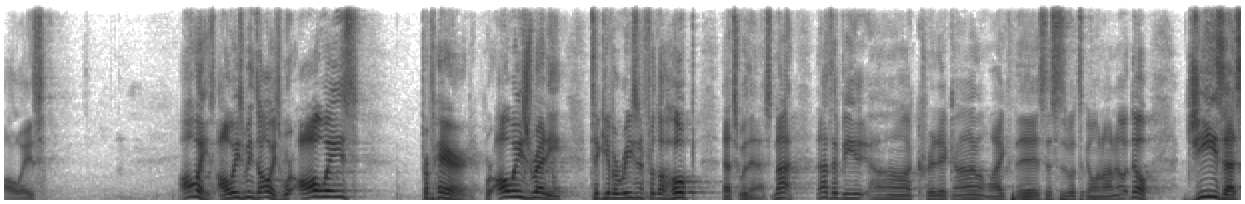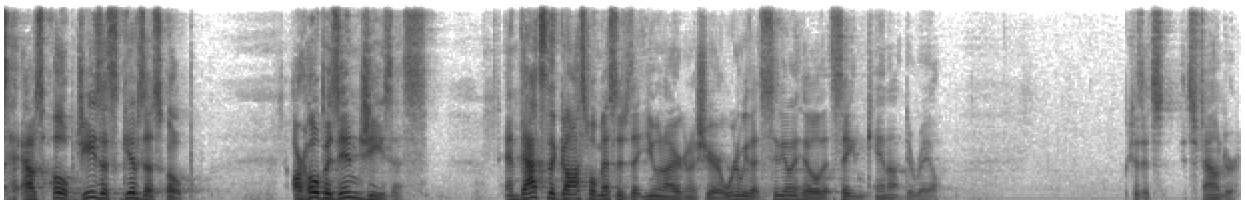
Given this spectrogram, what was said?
Always. Always. Always means always. We're always prepared. We're always ready to give a reason for the hope that's within us. Not, not to be oh, a critic, I don't like this, this is what's going on. No, no, Jesus has hope. Jesus gives us hope. Our hope is in Jesus. And that's the gospel message that you and I are going to share. We're going to be that city on a hill that Satan cannot derail. Because its, its founder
